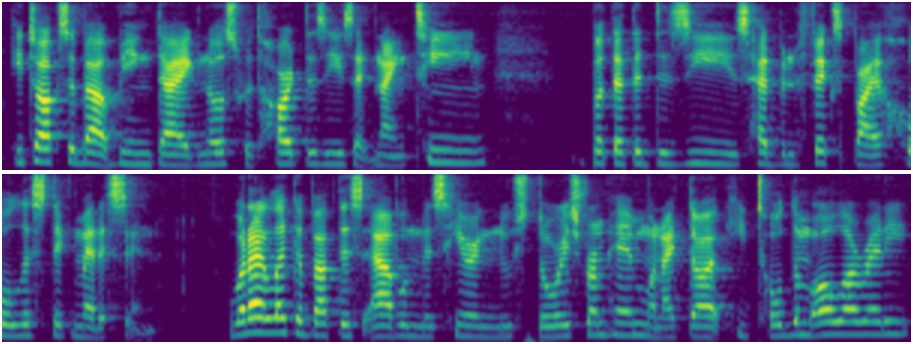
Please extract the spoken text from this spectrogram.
He talks about being diagnosed with heart disease at 19, but that the disease had been fixed by holistic medicine. What I like about this album is hearing new stories from him when I thought he told them all already.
